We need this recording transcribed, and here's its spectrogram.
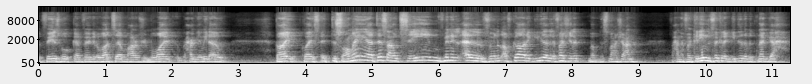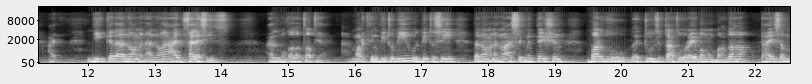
الفيسبوك كان فاكر واتساب معرفش الموبايل حاجة جميلة قوي. طيب كويس ال 999 من الألف من الأفكار الجديدة اللي فشلت ما بنسمعش عنها. فإحنا فاكرين الفكرة الجديدة بتنجح دي كده نوع من أنواع ال fallacies المغالطات يعني. marketing B to B وال B to C ده نوع من أنواع ال segmentation برضو ال tools بتاعته قريبة من بعضها. هيثم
